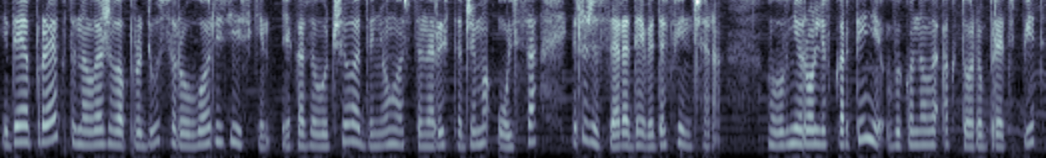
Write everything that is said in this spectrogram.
Ідея проєкту належала продюсеру Лорі Зіскін, яка залучила до нього сценариста Джима Ульса і режисера Девіда Фінчера. Головні ролі в картині виконали актори Бред Піт,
